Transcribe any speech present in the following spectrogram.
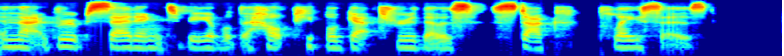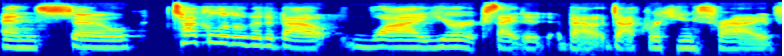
in that group setting to be able to help people get through those stuck places. And so, talk a little bit about why you're excited about Doc Working Thrive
